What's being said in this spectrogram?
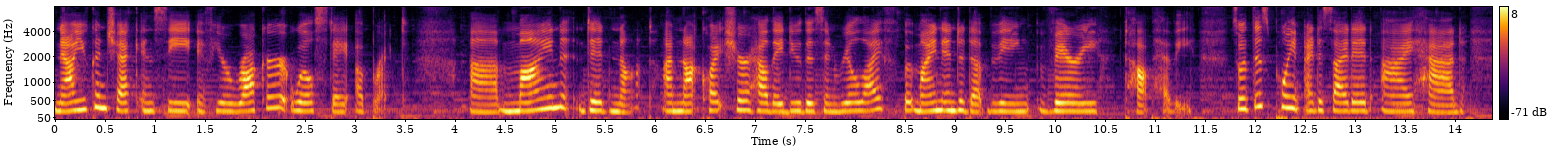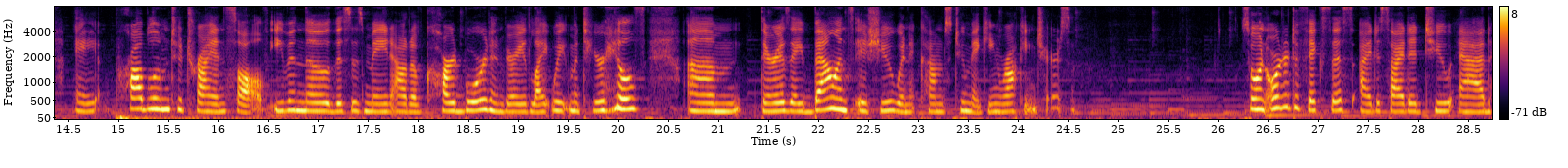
Now you can check and see if your rocker will stay upright. Uh, mine did not. I'm not quite sure how they do this in real life, but mine ended up being very top heavy. So at this point I decided I had a problem to try and solve. Even though this is made out of cardboard and very lightweight materials, um, there is a balance issue when it comes to making rocking chairs. So in order to fix this, I decided to add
